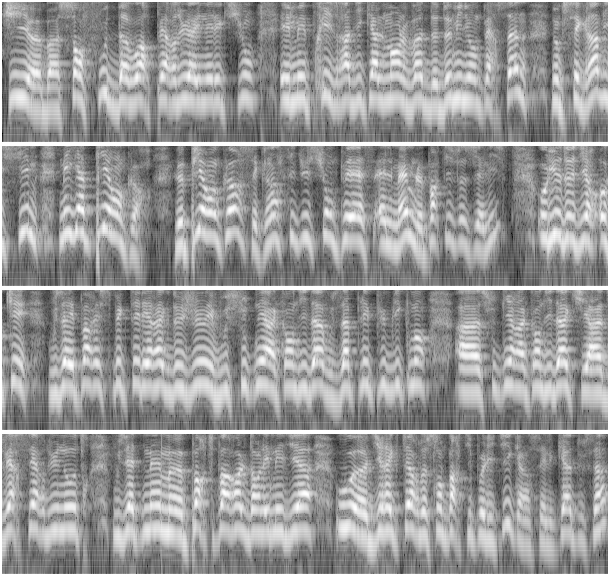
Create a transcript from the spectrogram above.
qui euh, bah, s'en foutent d'avoir perdu à une élection et méprisent radicalement le vote de 2 millions de personnes, donc c'est gravissime, mais il y a pire encore. Le pire encore, c'est que l'institution PS elle-même, le Parti Socialiste, au lieu de dire « Ok, vous n'avez pas respecté les règles de jeu et vous soutenez un candidat, vous appelez publiquement à soutenir un candidat qui est adversaire d'une autre, vous êtes même euh, porte-parole dans les médias ou euh, directeur de son parti politique, hein, c'est le cas tout ça,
